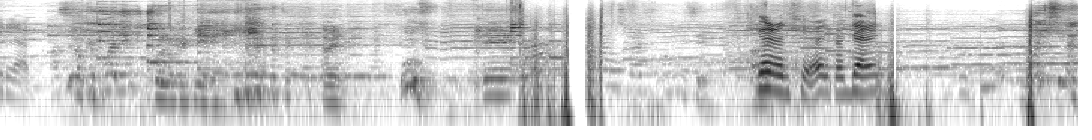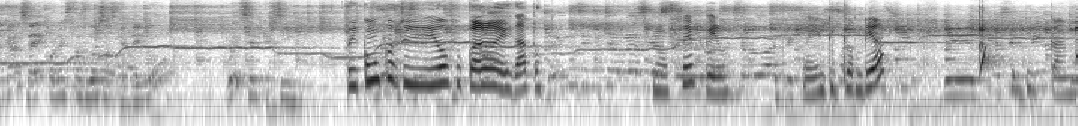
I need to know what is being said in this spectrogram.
Hace lo que puede con lo que tiene. a ver. Uf. Eh. Yo le dije, no, ya. Ver si me alcanza, ¿eh? Con estas losas que tengo. Puede ser que sí. Oye, ¿cómo consiguió su cara de gato? No sé, Eh, pero- que- ¿Pueden te cambiar? de- ¿Pueden te cambiar?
